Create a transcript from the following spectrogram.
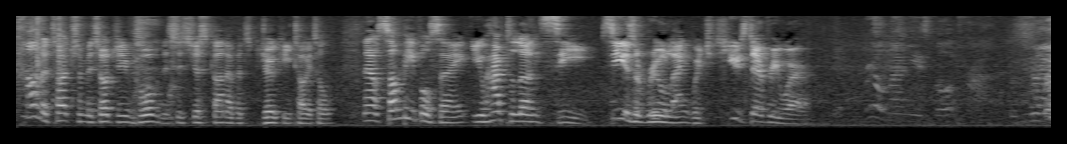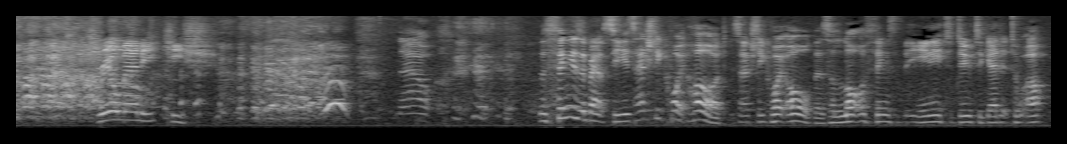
kind of touched on misogyny before, but this is just kind of a jokey title. Now, some people say you have to learn C. C is a real language, it's used everywhere. Real man use Fortran. Real men eat quiche. The thing is about C, it's actually quite hard. It's actually quite old. There's a lot of things that you need to do to get it to up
